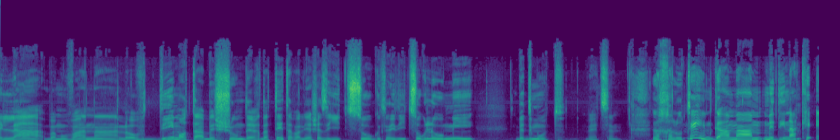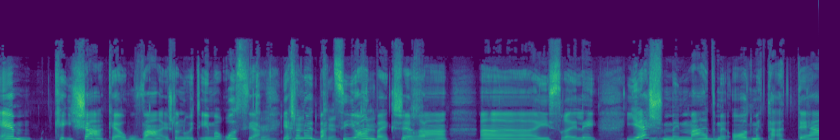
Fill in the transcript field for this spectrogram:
אלה במובן ה... לא עובדים אותה בשום דרך דתית, אבל יש איזה ייצוג, זה ייצוג לאומי בדמות בעצם. לחלוטין, גם המדינה כאם כאישה, כאהובה, יש לנו את אימא רוסיה, כן, יש כן, לנו את בת כן, ציון כן, בהקשר נכון. ה... הישראלי. יש ממד מאוד מתעתע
